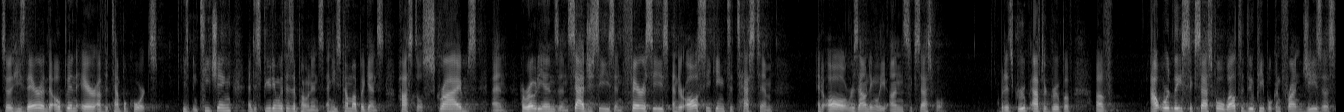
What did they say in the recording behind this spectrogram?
So he's there in the open air of the temple courts. He's been teaching and disputing with his opponents, and he's come up against hostile scribes and Herodians and Sadducees and Pharisees, and they're all seeking to test him, and all resoundingly unsuccessful. But as group after group of, of outwardly successful, well to do people confront Jesus,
